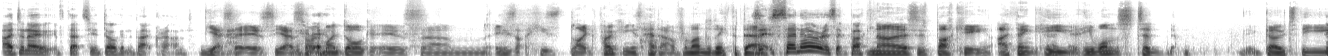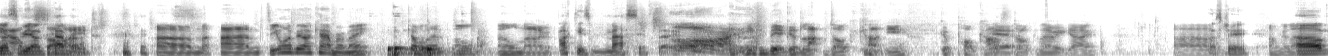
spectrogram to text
I don't know if that's your dog in the background. yes, it is. Yeah, sorry, my dog is um, he's he's like poking his head out from underneath the desk Is it Senna or is it Bucky? No, this is Bucky. I think he he wants to go to the He wants to be on camera. outside. um, and do you want to be on camera, mate? Come on then. Oh, oh no. Bucky's massive though. Oh, he could be a good lap dog, can't you? Good podcast Yeah. dog. There we go. That's true. I'm gonna. Um,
